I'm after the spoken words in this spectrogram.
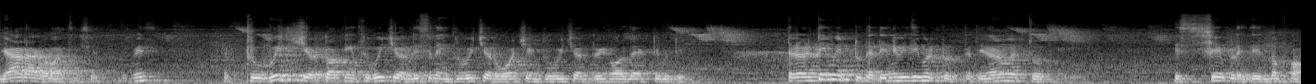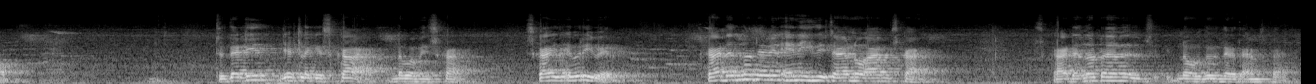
Ya Raghava, he says. This means through which you are talking, through which you are listening, through which you are watching, through which you are doing all the activity. That ultimate truth, that invisible truth, that enormous truth is shapeless, there is no form. So that is just like a sky, Nava means sky. Sky is everywhere. Sky does not have any exist, I know I am sky. Sky does not have, no, that I am sky.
